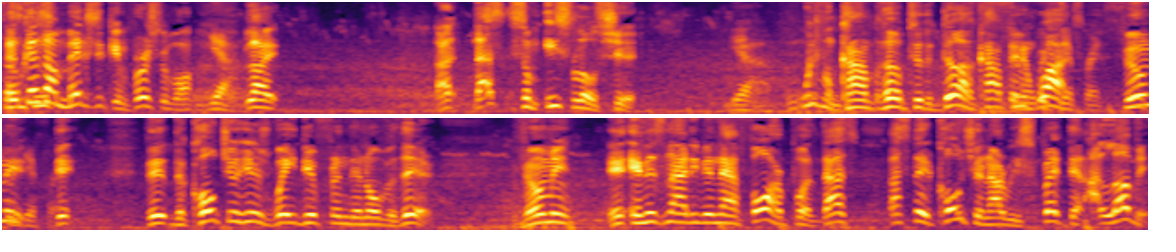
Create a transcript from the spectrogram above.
Some it's because I'm Mexican, first of all. Yeah. Like, I, that's some East Los shit. Yeah. We from Compton Hub to the Dub, Compton and Watts. different, Feel super me? different. The, the, the culture here is way different than over there. Feel me? And, and it's not even that far, but that's that's their culture, and I respect it. I love it.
